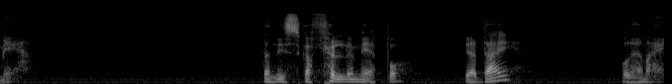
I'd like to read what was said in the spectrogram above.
med. Den de skal følge med på, det er deg, og det er meg.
